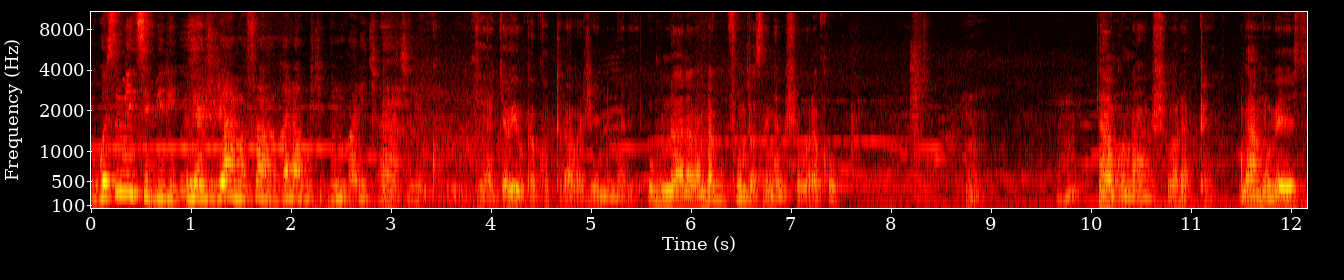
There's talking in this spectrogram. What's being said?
Ubwo si iminsi ibiri hejuru y'ayo mafaranga angana gutyo ubwo numva hari ikibazo kirimo jya wibuka ko turi abajeni mari ubu narara ntagupfumbase nkabishobora koko? Hmm? ntabwo nabishobora pe. Mba nkubeshye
